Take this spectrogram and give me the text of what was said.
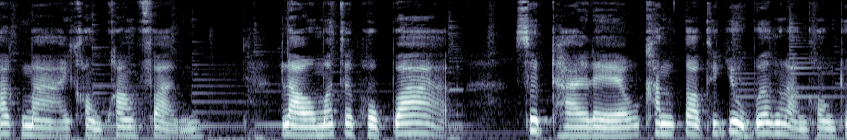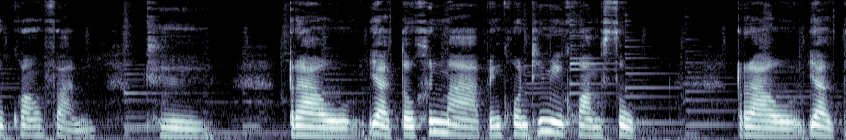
มากมายของความฝัน เรามักจะพบว่า สุดท้ายแล้วคำตอบที่อยู่เบื้องหลังของทุกความฝัน คือ เราอยากโตขึ้นมาเป็นคนที่มีความสุข เราอยากโต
